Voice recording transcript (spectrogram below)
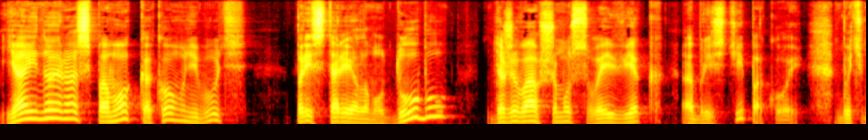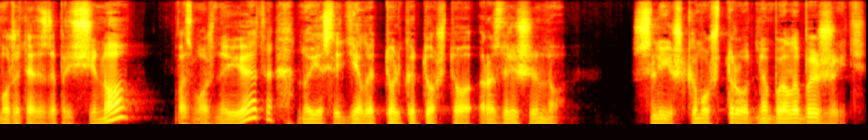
я иной раз помог какому-нибудь престарелому дубу, доживавшему свой век, обрести покой. Быть может, это запрещено, возможно, и это, но если делать только то, что разрешено – слишком уж трудно было бы жить.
